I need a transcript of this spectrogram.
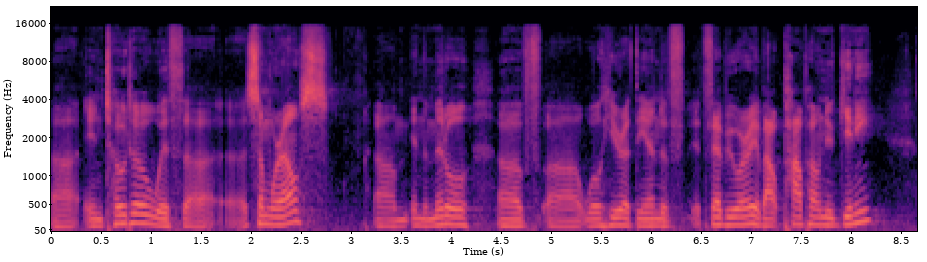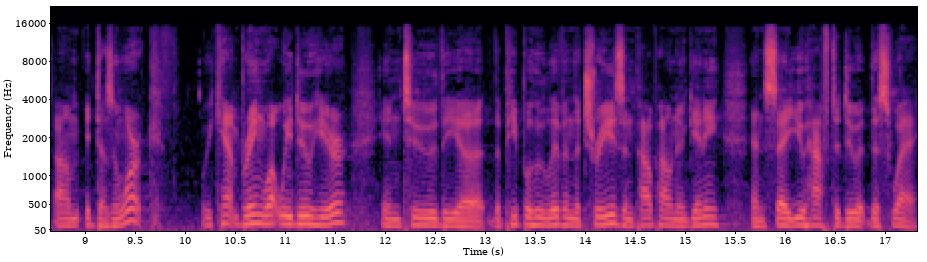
uh, in toto with uh, somewhere else, um, in the middle of, uh, we'll hear at the end of February about Papua New Guinea, um, it doesn't work. We can't bring what we do here into the, uh, the people who live in the trees in Papua New Guinea and say, you have to do it this way.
